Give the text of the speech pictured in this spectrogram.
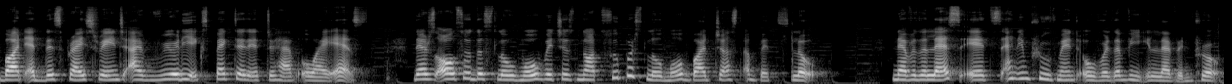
But at this price range, I really expected it to have OIS. There's also the slow-mo, which is not super slow-mo, but just a bit slow. Nevertheless, it's an improvement over the V11 Pro.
